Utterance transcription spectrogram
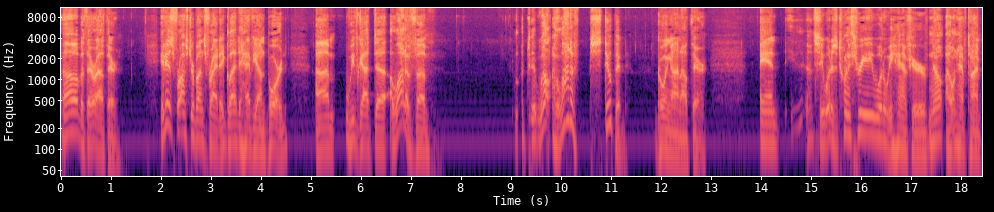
Oh, but they're out there. It is Froster Buns Friday. Glad to have you on board. Um, we've got uh, a lot of. um well, a lot of stupid going on out there. And let's see, what is it, 23? What do we have here? No, I won't have time.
